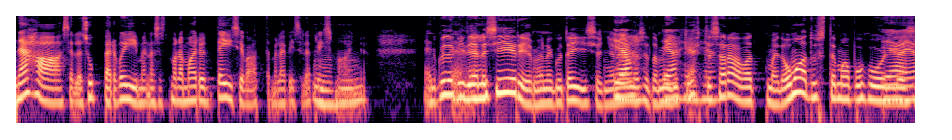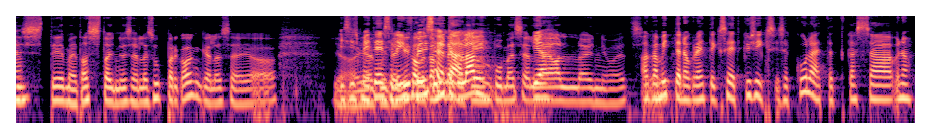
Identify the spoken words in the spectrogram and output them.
näha selle supervõimena, sest me oleme harjunud teisi vaatama läbi selle prisma mm, on -hmm. ju et.... me kuidagi idealiseerime nagu teisi on ju, näeme seda mingit ühte säravat, ma ei tea, omadust tema puhul ja, ja, ja siis teeme tast on ju selle superkangelase ja ja, ja siis me ei tee selle infoga midagi. Nagu lämbume selle ja. all on ju, et see.... aga mitte nagu näiteks see, et küsiks siis, et kuule, et, et kas sa noh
